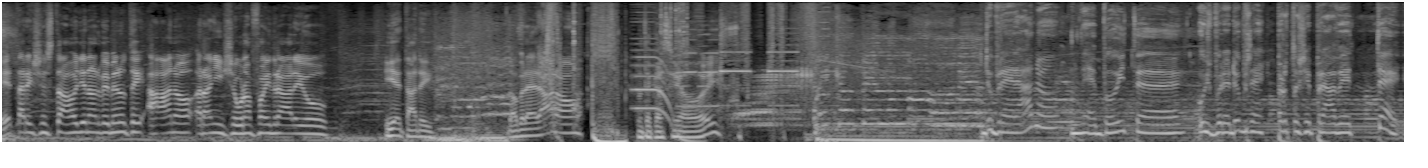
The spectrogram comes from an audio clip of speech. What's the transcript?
Je tady 6 hodina 2 minuty a ano, ranní show na Fine Radio je tady. Dobré ráno. No tak asi ahoj. Už bude dobře, protože právě teď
